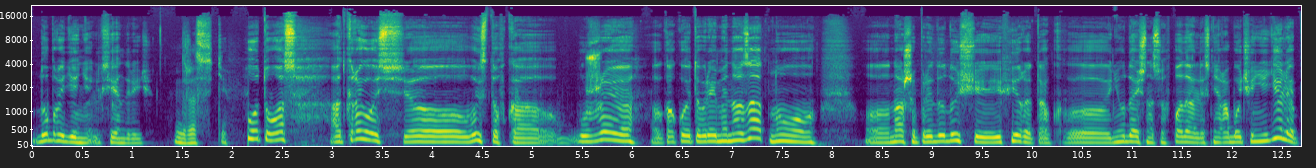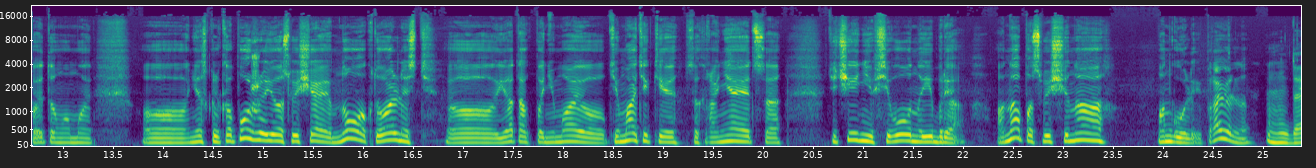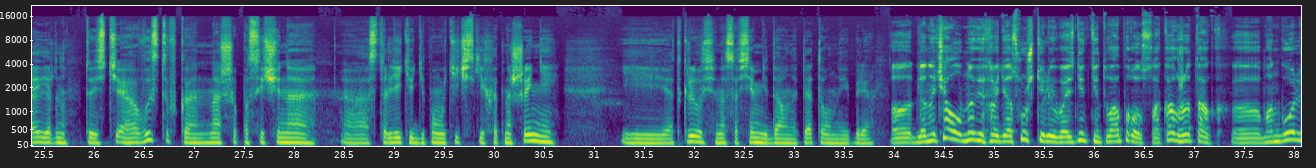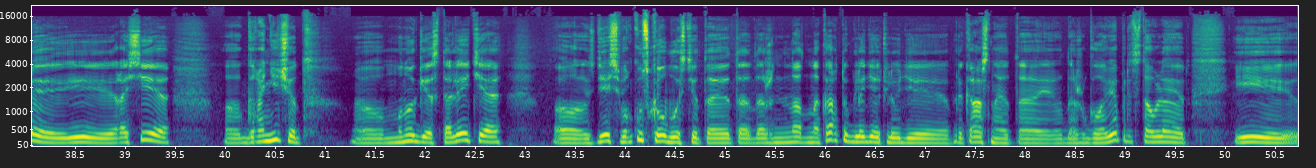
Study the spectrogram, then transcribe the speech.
Добрый день, Алексей Андреевич. Здравствуйте. Вот у вас открылась э, выставка уже какое-то время назад, но э, наши предыдущие эфиры так э, неудачно совпадали с нерабочей неделей, поэтому мы несколько позже ее освещаем, но актуальность, я так понимаю, тематики сохраняется в течение всего ноября. Она посвящена Монголии, правильно? Да, верно. То есть э, выставка наша посвящена э, столетию дипломатических отношений и открылась она совсем недавно, 5 ноября. Э, для начала у многих радиослушателей возникнет вопрос, а как же так? Монголия и Россия граничат многие столетия, Здесь, в Иркутской области, это, это даже не надо на карту глядеть, люди прекрасно это даже в голове представляют. И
